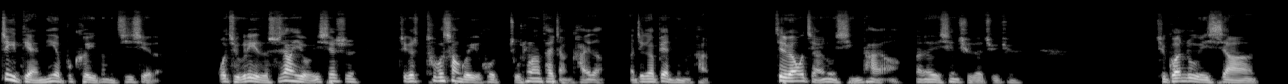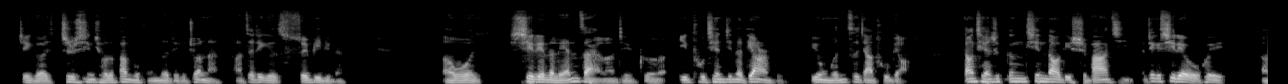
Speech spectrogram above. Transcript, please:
这一点你也不可以那么机械的。我举个例子，实际上有一些是这个突破上轨以后主升浪才展开的啊，这个要辩证的看。这里边我讲一种形态啊，大家有兴趣的去去去关注一下这个知识星球的半不红的这个专栏啊，在这个随笔里面，呃，我系列的连载了这个一图千金的第二部，用文字加图表，当前是更新到第十八集，这个系列我会。啊，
